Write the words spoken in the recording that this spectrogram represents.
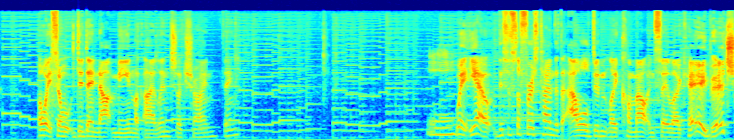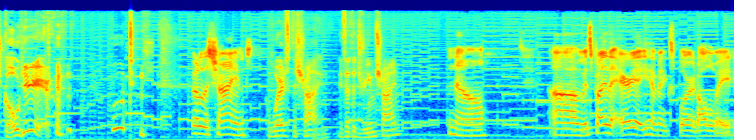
oh wait, so did they not mean like island, like shrine thing? Eh. Wait, yeah, this is the first time that the owl didn't like come out and say like, "Hey, bitch, go here." Hoot. Go to the shrine. Where's the shrine? Is that the dream shrine? No. Um, it's probably the area you haven't explored all the way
